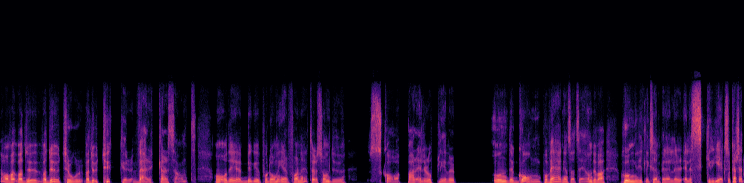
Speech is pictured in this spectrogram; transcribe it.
Ja, vad, vad, du, vad du tror, vad du tycker verkar sant. Och, och det bygger på de erfarenheter som du skapar eller upplever under gång, på vägen så att säga. Om du var hungrig till exempel eller, eller skrek så kanske ett,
